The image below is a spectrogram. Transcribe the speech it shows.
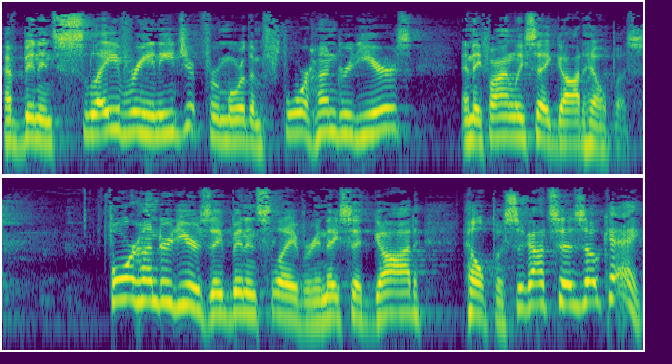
have been in slavery in Egypt for more than 400 years, and they finally say, God help us. 400 years they've been in slavery, and they said, God help us. So God says, okay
